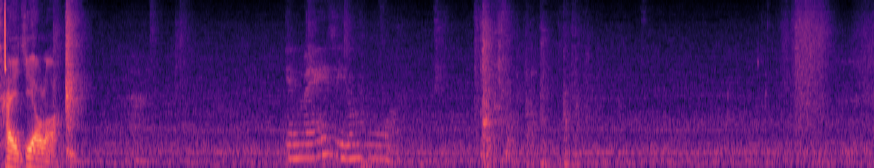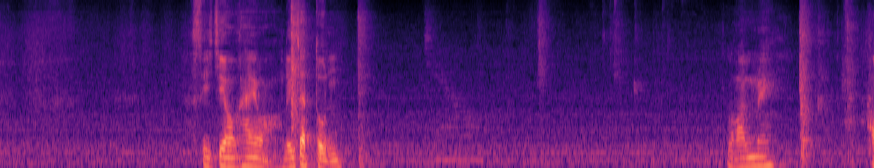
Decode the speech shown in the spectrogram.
ไข่เจียวเหรอเห็นไหมสีชมพูอะสีเจียวไข่หรอหรือจะตุน เจียวร้อนไหมเขา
